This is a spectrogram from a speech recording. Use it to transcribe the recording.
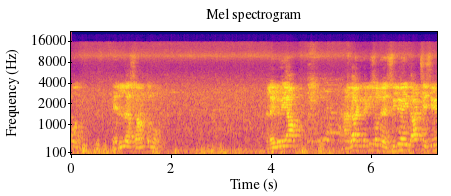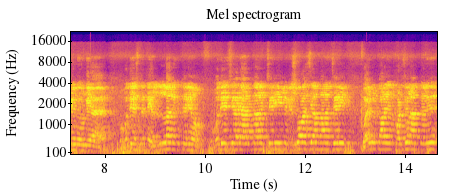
போதும். எல்லா சாந்தமும். அல்லேலூயா அதான் அடிக்கடி சொல்லுவேன். சிலுவை காட்சி சிலுவையினுடைய உபதேசத்தை எல்லாருக்கும் தெரியும். உபதேசியாரா இருந்தாலும் சரி இல்ல விசுவாசியா இருந்தாலும் சரி பைபிள் காலேஜ் படிச்சவங்களா இருந்தாலும்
